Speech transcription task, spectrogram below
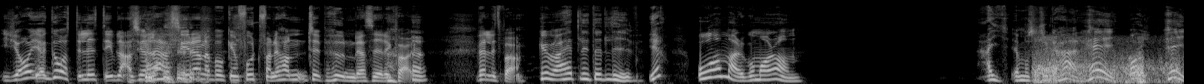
Ja, jag gråter lite ibland. Så jag läser ju denna boken fortfarande. Jag har typ 100 sidor kvar. Väldigt bra. Gud, vad ett litet liv. Ja. Omar, god morgon. Nej, jag måste trycka här. Hej! Oj, hej!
